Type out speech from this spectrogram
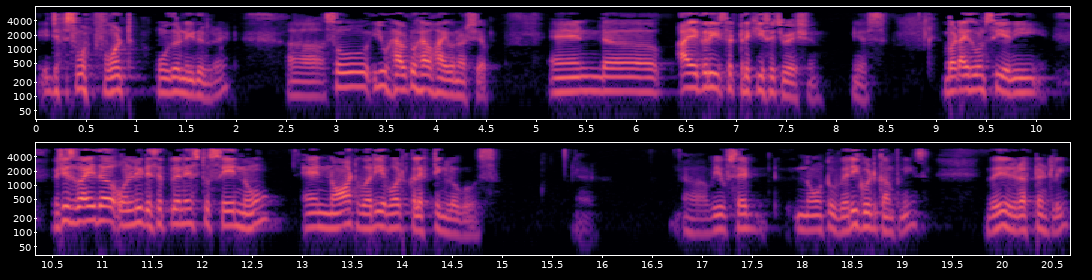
It just won't, won't move the needle, right? Uh, so you have to have high ownership. And, uh, I agree it's a tricky situation. Yes. But I don't see any, which is why the only discipline is to say no and not worry about collecting logos. Uh, we've said no to very good companies, very reluctantly.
